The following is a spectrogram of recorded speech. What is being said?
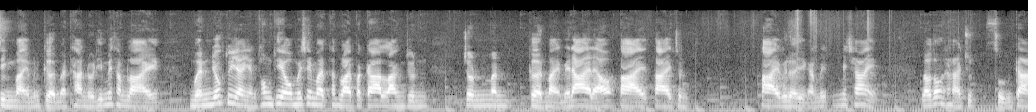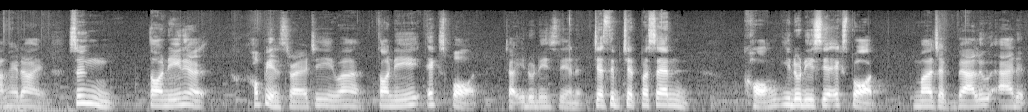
สิ่งใหม่มันเกิดมาทันโดยที่ไม่ทำลาย เหมือนยกตัวอย่างอย่างท่องเที่ยวไม่ใช่มาทำลายปะการังจนจนมันเกิดใหม่ไม่ได้แล้ว ตายตายจนตายไปเลยอย่างนั้นไม่ไม่ใช่ เราต้องหาจุดศูนย์กลางให้ได้ ซึ่งตอนนี้เนี่ยเขาเปลี่ยน strategy ว่าตอนนี้ export จากอินโดนีเซียเนี่ย77%ของอินโดนีเซีย export มาจาก value added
